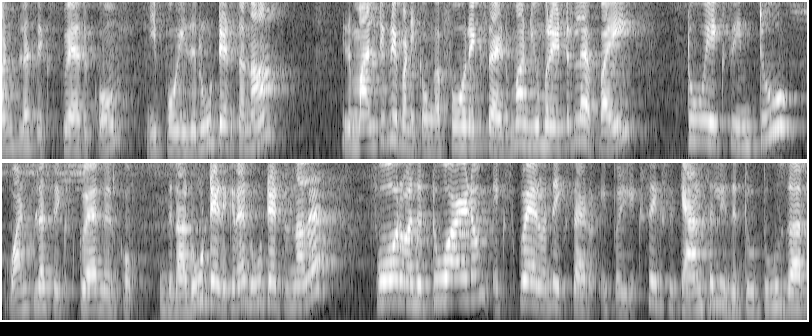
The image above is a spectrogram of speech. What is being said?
one plus x square இருக்கும். இப்போது இது ரூட் எடுத்தோன்னா இது மல்டிப்ளை பண்ணிக்கோங்க. ஃபோர் எக்ஸ் ஆகிடுமா நியூமரேட்டரில் by two x into one plus x ஸ்கொயர்னு இருக்கும். இது நான் ரூட் எடுக்கிறேன். ரூட் எடுத்ததுனால ஃபோர் வந்து டூ ஆகிடும் எக்ஸ் ஸ்கொயர் வந்து எக்ஸ் ஆகிடும் இப்போ எக்ஸ் எக்ஸ் கேன்சல் இது டூ டூஸ் ஆர்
